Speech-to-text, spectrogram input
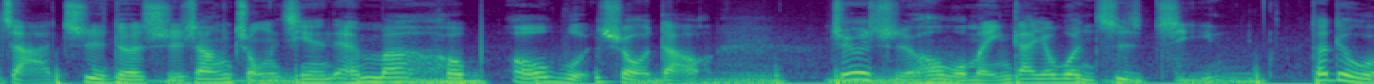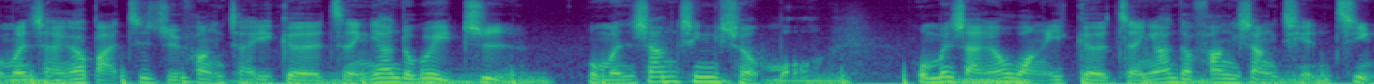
杂志的时尚总监 Emma Hope Allwood 说道：“这个时候，我们应该要问自己，到底我们想要把自己放在一个怎样的位置？我们相信什么？我们想要往一个怎样的方向前进？”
